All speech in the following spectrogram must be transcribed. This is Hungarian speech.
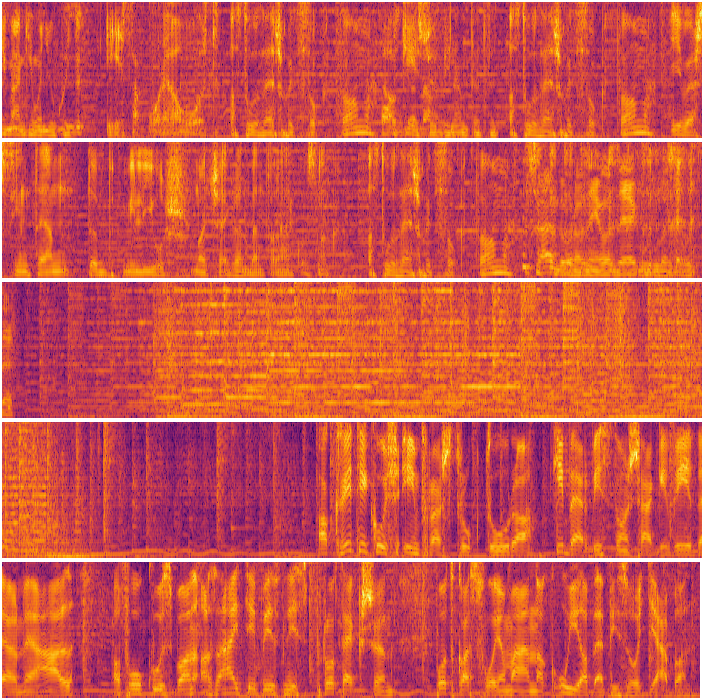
És simán kimondjuk, hogy Észak-Korea volt. Az túlzás, hogy szoktam. A későbbi nem tetszett. Az túlzás, hogy szoktam. Éves szinten több milliós nagyságrendben találkoznak. Az túlzás, hogy szoktam. Sándorra néha az elgull a gyógyszer. A kritikus infrastruktúra kiberbiztonsági védelme áll a fókuszban az IT Business Protection podcast folyamának újabb epizódjában.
